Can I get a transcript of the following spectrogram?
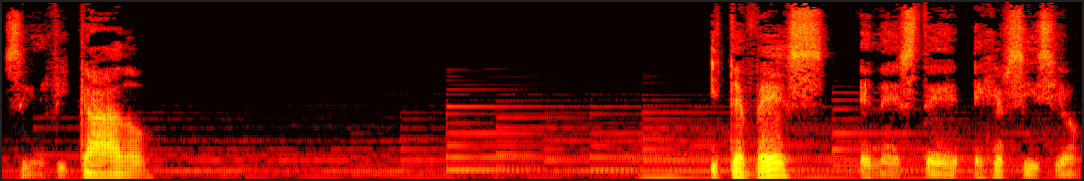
significado y te ves en este ejercicio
